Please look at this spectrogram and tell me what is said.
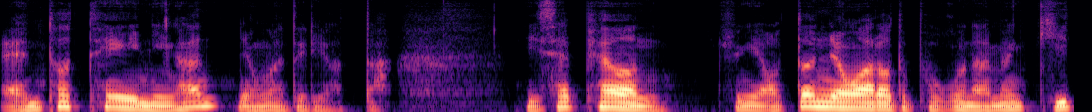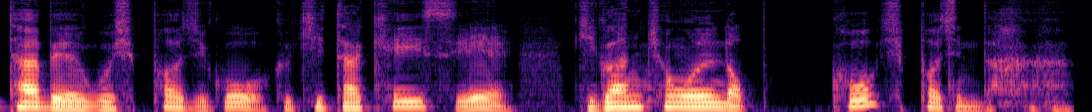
entertaining한 영화들이었다. 이 세 편 중에 어떤 영화라도 보고 나면 기타 배우고 싶어지고 그 기타 케이스에 기관총을 넣고 싶어진다.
